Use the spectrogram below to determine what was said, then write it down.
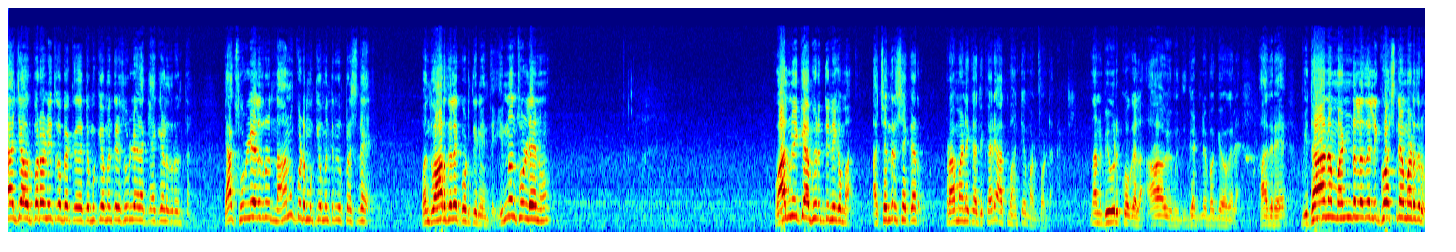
ರಾಜ್ಯ ಅವ್ರ ಪರ ನಿಂತ್ಕೋಬೇಕಾಗತ್ತೆ, ಮುಖ್ಯಮಂತ್ರಿ ಸುಳ್ಳು ಹೇಳಕ್ಕೆ ಯಾಕೆ ಹೇಳಿದ್ರು ಅಂತ? ಯಾಕೆ ಸುಳ್ಳು ಹೇಳಿದ್ರು? ನಾನು ಕೂಡ ಮುಖ್ಯಮಂತ್ರಿಗಳ ಪ್ರಶ್ನೆ ಒಂದು ವಾರದಲ್ಲೇ ಕೊಡ್ತೀನಿ ಅಂತ. ಇನ್ನೊಂದು ಸುಳ್ಳೇನು? ವಾಲ್ಮೀಕಿ ಅಭಿವೃದ್ಧಿ ನಿಗಮ, ಆ ಚಂದ್ರಶೇಖರ್ ಪ್ರಾಮಾಣಿಕ ಅಧಿಕಾರಿ ಆತ್ಮಹತ್ಯೆ ಮಾಡಿಕೊಂಡ. ನಾನು ಬೀವ್ರಿಗೆ ಹೋಗಲ್ಲ, ಆ ಘಟನೆ ಬಗ್ಗೆ ಹೋಗಲ್ಲ. ಆದರೆ ವಿಧಾನ ಮಂಡಲದಲ್ಲಿ ಘೋಷಣೆ ಮಾಡಿದ್ರು.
